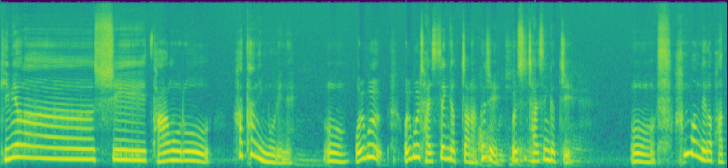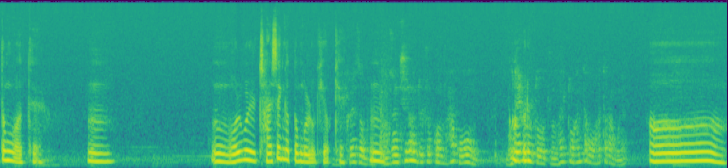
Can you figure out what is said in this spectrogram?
김연아 씨 다음으로 핫한 인물이네. 음. 어, 얼굴, 얼굴 잘 생겼잖아. 어, 그지? 얼굴 진짜 벌써 잘생겼지? 네. 어, 한 번 내가 봤던 것 같아. 음, 음, 얼굴 잘 생겼던 걸로 기억해. 그래서 뭐 음. 방송 출연도 조금 하고 아, 모델로도 좀 활동한다고 하더라고요. 어,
